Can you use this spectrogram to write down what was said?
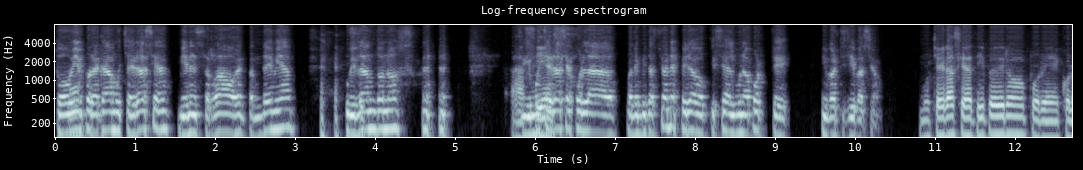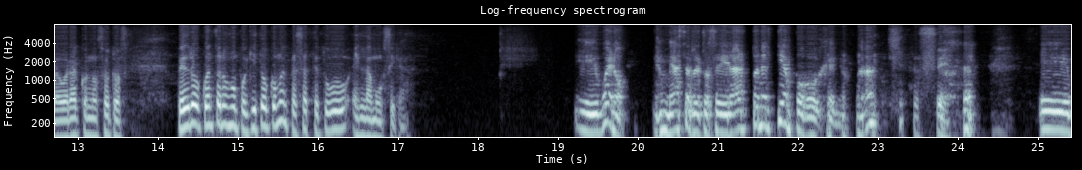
todo bien por acá, muchas gracias, bien encerrados en pandemia, cuidándonos. y muchas gracias por la, por la invitación, espero que sea algún aporte mi participación. Muchas gracias a ti Pedro por eh, colaborar con nosotros. Pedro, cuéntanos un poquito cómo empezaste tú en la música. Eh, bueno, me hace retroceder harto en el tiempo, Eugenio. sí. Eh,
